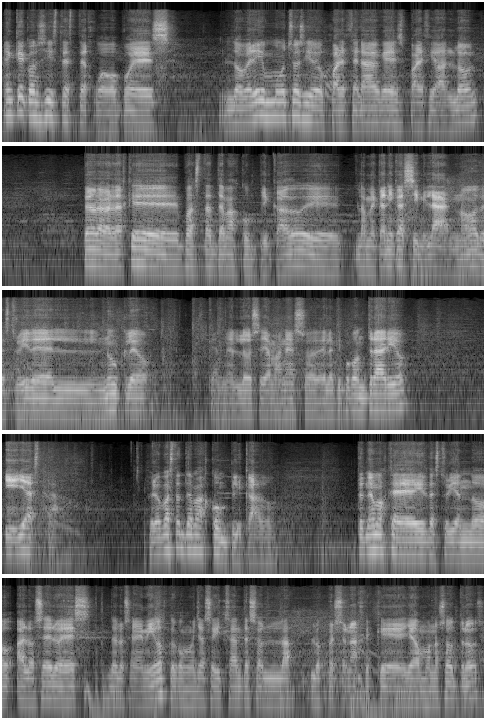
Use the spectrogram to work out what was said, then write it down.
¿En qué consiste este juego? Pues lo veréis mucho y os parecerá que es parecido al LOL. Pero la verdad es que es bastante más complicado la mecánica es similar, ¿no? Destruir el núcleo que en el LoL se llaman eso, del equipo contrario, y ya está. Pero bastante más complicado. Tenemos que ir destruyendo a los héroes de los enemigos, que como ya os he dicho antes son los personajes que llevamos nosotros.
